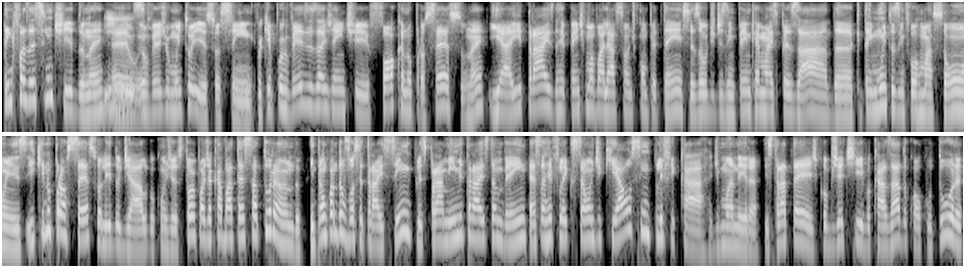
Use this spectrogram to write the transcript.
Tem que fazer sentido, né? É, eu, eu, vejo muito isso, assim, porque por vezes a gente foca no processo, né? E aí traz, de repente, uma avaliação de competências ou de desempenho que é mais pesada, que tem muitas informações e que no processo ali do diálogo com o gestor pode acabar até saturando. Então, quando você traz simples, para mim me traz também essa reflexão de que ao simplificar de maneira estratégica, objetiva, casado com a cultura,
